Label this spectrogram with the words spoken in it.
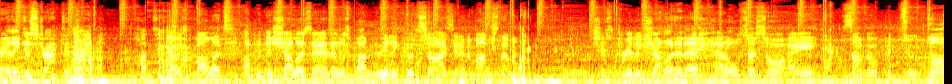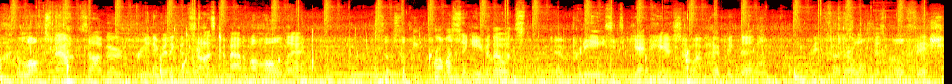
Really distracted there hunting those mullets up in the shallows there. There was one really good size in and amongst them. It's just really shallow there. And also saw a Sargo Pizzuto, the long snout Sargo, really, really good size come out of a hole there. So it's looking promising, even though it's you know pretty easy to get here. So I'm hoping that a bit further along there's more fish.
